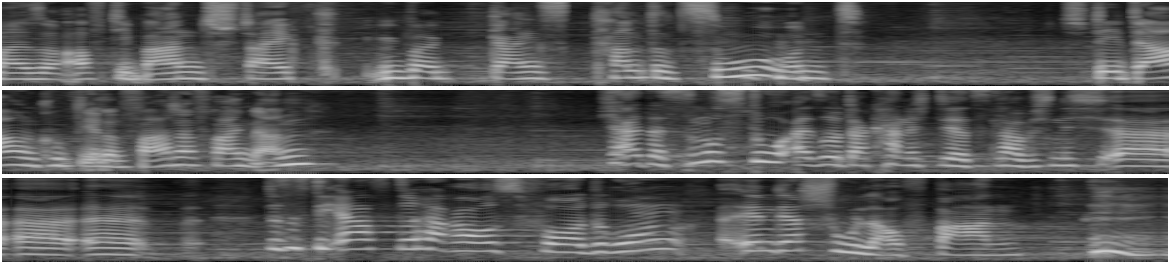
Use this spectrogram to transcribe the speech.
mal so auf die Bahnsteigübergangskante zu und steht da und guckt ihren Vater fragend an. Ja, das musst du. Also da kann ich dir jetzt, glaube ich, nicht... Äh, äh, äh, das ist die erste Herausforderung in der Schullaufbahn.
